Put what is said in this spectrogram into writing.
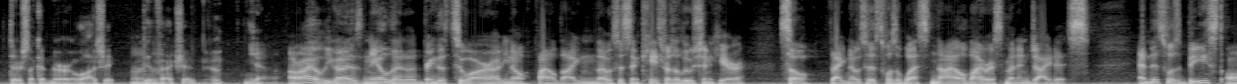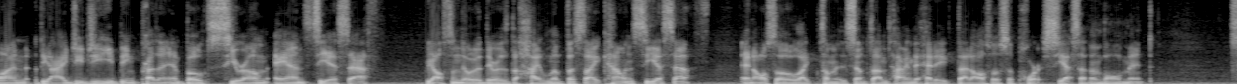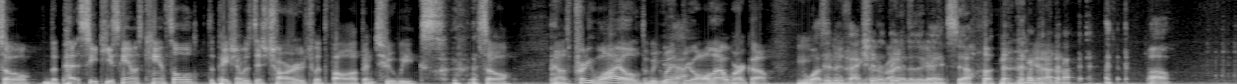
there's like a neurologic mm-hmm. infection. Yeah. Yeah. All right. Well, you guys nailed it. It brings us to our, uh, you know, final diagnosis and case resolution here. So, diagnosis was West Nile virus meningitis. And this was based on the IgG being present in both serum and CSF. We also noted there was the high lymphocyte count in CSF and also like some of the symptoms having the headache that also supports CSF involvement. So the PET CT scan was canceled. The patient was discharged with follow up in two weeks. so you know, it's pretty wild. We went Yeah. through all that workup. It was an infection at the end of the day. So. Yeah. wow.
